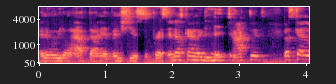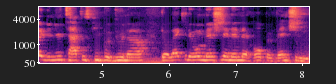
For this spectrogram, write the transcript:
and then when we don't act on it, eventually it's suppressed. And that's kind of like the new tactics. That's kind of like the new tactics people do now. They'll like you, they won't mention it, and they hope eventually.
